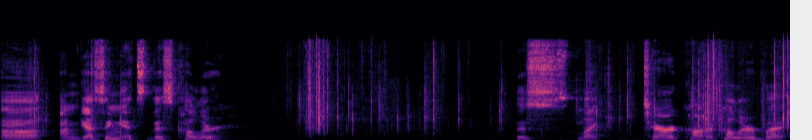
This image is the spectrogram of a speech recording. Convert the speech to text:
uh, I'm guessing it's this color. This like terracotta color, but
